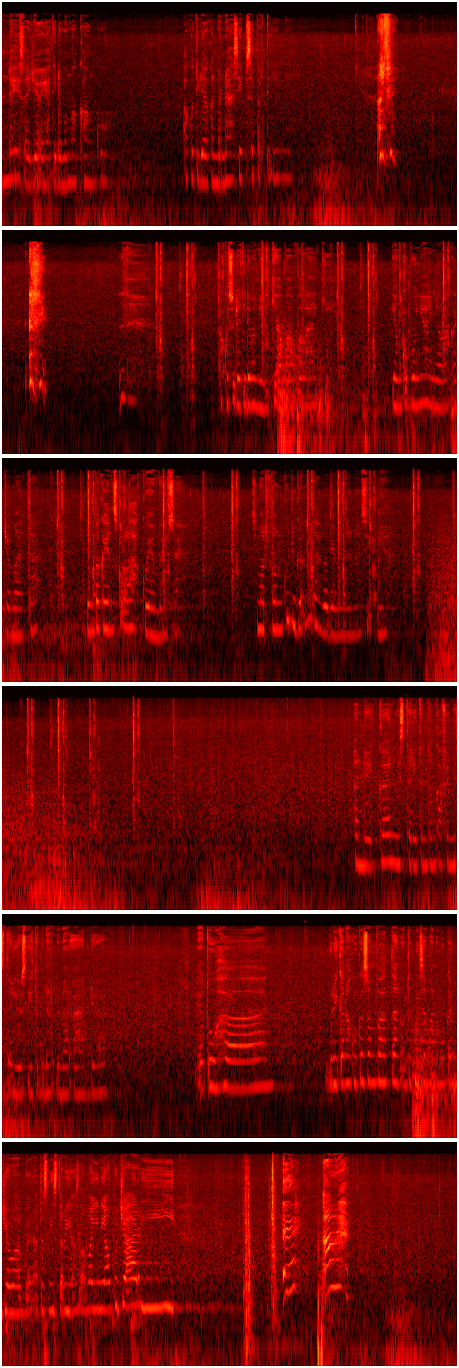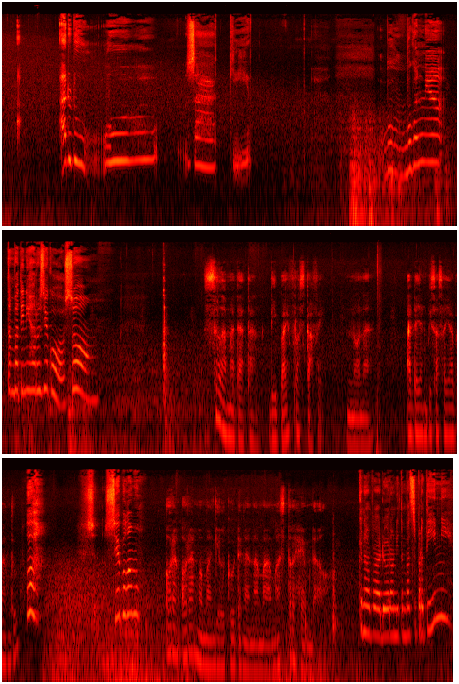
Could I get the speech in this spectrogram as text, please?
Andai saja ayah tidak mengekangku, aku tidak akan bernasib seperti ini. Aku sudah tidak memiliki apa-apa lagi. Yang kupunya hanyalah kacamata dan pakaian sekolahku yang basah. Smartphoneku juga entah bagaimana nasibnya. Andaikan misteri tentang kafe misterius itu benar-benar ada. Ya Tuhan, berikan aku kesempatan untuk bisa menemukan jawaban atas misteri yang selama ini aku cari. Eh, ah, aduh, duh, sakit. Bu, bukannya tempat ini harusnya kosong. Selamat datang di Bifrost Cafe. Nona, ada yang bisa saya bantu? Wah, si- siapa kamu? Orang-orang memanggilku dengan nama Master Hemdal. Kenapa ada orang di tempat seperti ini?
